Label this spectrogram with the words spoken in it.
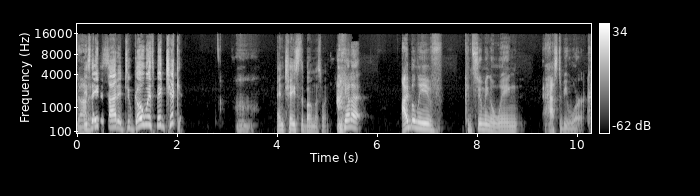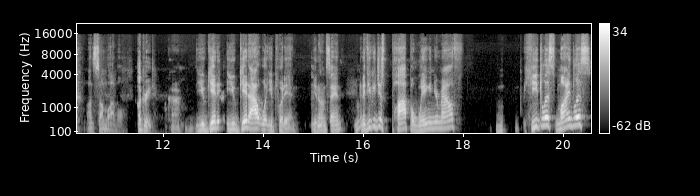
Mm. Is it. they decided to go with Big Chicken Mm. and chase the boneless wing. You gotta. I believe consuming a wing has to be work on some level. Agreed. Okay. You get you get out what you put in. You Mm-hmm. know what I'm saying? Mhm. And if you could just pop a wing in your mouth, heedless, mindless,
